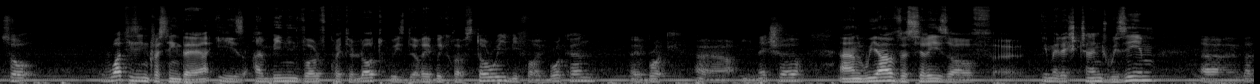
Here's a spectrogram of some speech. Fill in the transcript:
So what is interesting there is I've been involved quite a lot with the Ray story before it broken, broke uh, in Nature, and we have a series of uh, email exchange with him uh, that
